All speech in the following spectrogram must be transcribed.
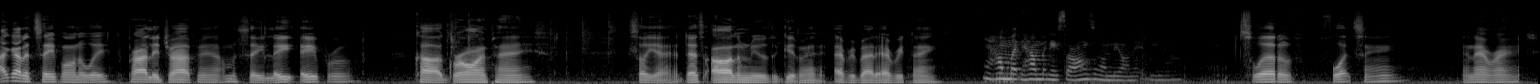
I got a tape on the way, probably dropping. I'm gonna say late April, called Growing Pains. So yeah, that's all the music giving everybody everything. How much? How many songs are gonna be on it? Do you know? Twelve to fourteen, in that range.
